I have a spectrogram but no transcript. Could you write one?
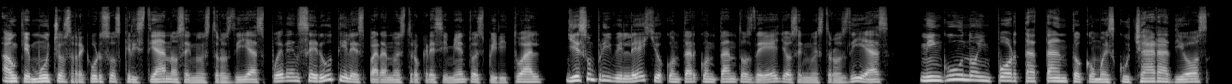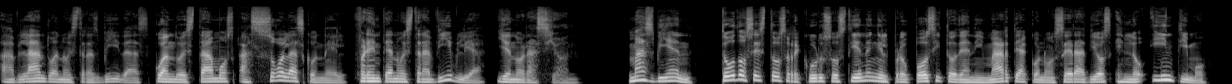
Aunque muchos recursos cristianos en nuestros días pueden ser útiles para nuestro crecimiento espiritual, y es un privilegio contar con tantos de ellos en nuestros días, Ninguno importa tanto como escuchar a Dios hablando a nuestras vidas cuando estamos a solas con Él, frente a nuestra Biblia y en oración. Más bien, todos estos recursos tienen el propósito de animarte a conocer a Dios en lo íntimo.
